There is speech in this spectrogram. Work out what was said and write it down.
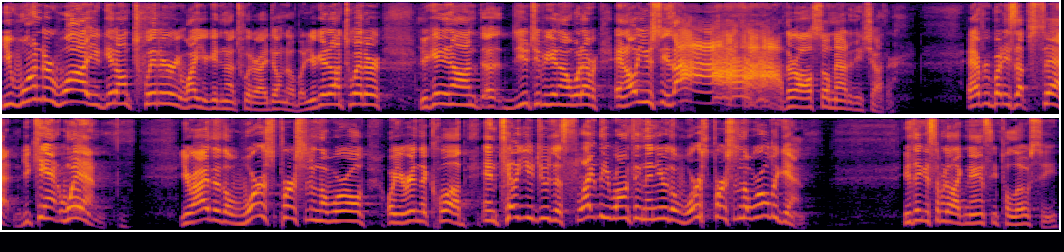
You wonder why you get on Twitter, why you're getting on Twitter, I don't know, but you're getting on Twitter, you're getting on uh, YouTube, you're getting on whatever, and all you see is, ah, they're all so mad at each other. Everybody's upset. You can't win. You're either the worst person in the world or you're in the club. Until you do the slightly wrong thing, then you're the worst person in the world again. You think of somebody like Nancy Pelosi,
